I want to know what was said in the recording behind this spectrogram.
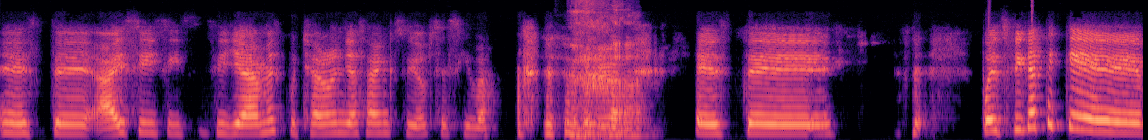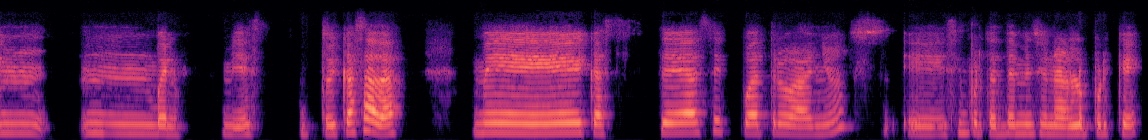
Este, ay, sí, sí, si ya me escucharon, ya saben que soy obsesiva. Este, pues fíjate que, mm, mm, bueno, es- estoy casada. Me casé hace cuatro años. eh, es importante mencionarlo porque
